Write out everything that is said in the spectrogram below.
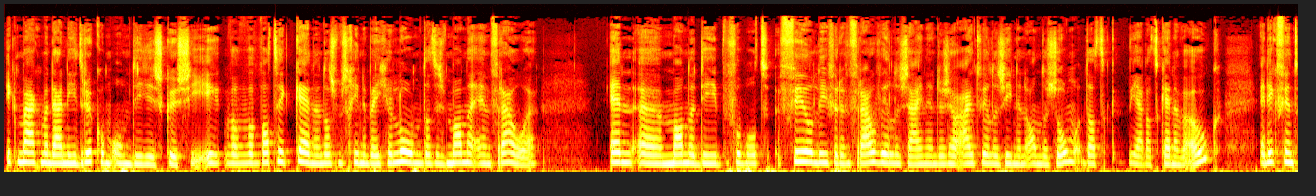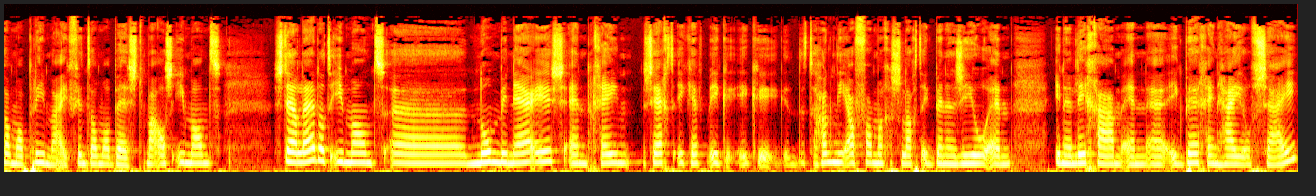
Ik maak me daar niet druk om, om die discussie. Ik, wat, wat, ik ken, en dat is misschien een beetje lom, dat is mannen en vrouwen. En uh, mannen die bijvoorbeeld veel liever een vrouw willen zijn en er zo uit willen zien en andersom. Dat, ja, dat kennen we ook. En ik vind het allemaal prima. Ik vind het allemaal best. Maar als iemand Stel hè, dat iemand uh, non-binair is en geen zegt: ik heb, ik, ik, het hangt niet af van mijn geslacht, ik ben een ziel en in een lichaam en uh, ik ben geen hij of zij.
